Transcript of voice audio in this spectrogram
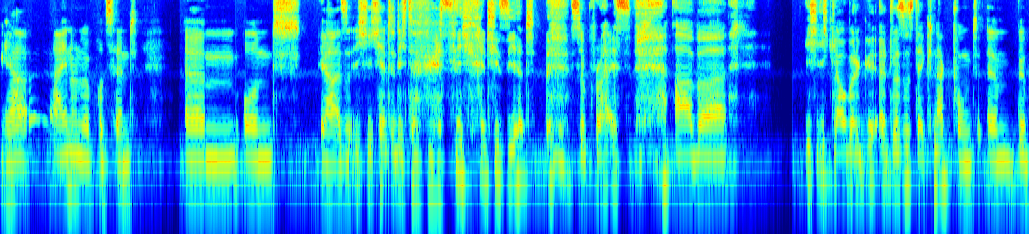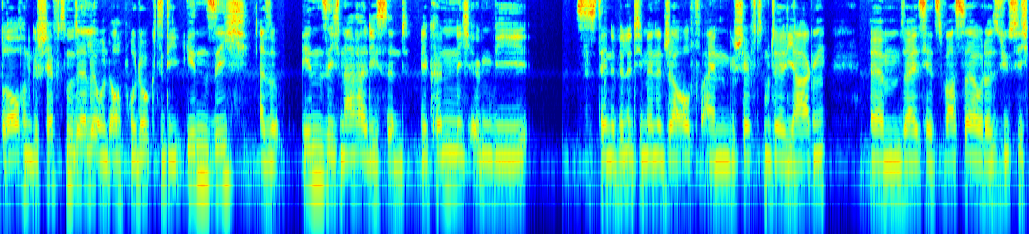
Ja, 100 Prozent. Ähm, und ja, also ich, ich hätte dich dafür jetzt nicht kritisiert, Surprise. Aber ich, ich glaube, das ist der Knackpunkt. Ähm, wir brauchen Geschäftsmodelle und auch Produkte, die in sich, also in sich nachhaltig sind. Wir können nicht irgendwie Sustainability Manager auf ein Geschäftsmodell jagen, ähm, sei es jetzt Wasser oder Süßig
